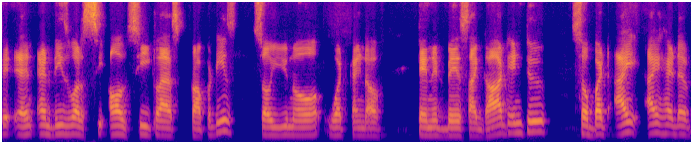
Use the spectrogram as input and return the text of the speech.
and, and these were C, all C class properties. So you know what kind of tenant base I got into. So, but I I had a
